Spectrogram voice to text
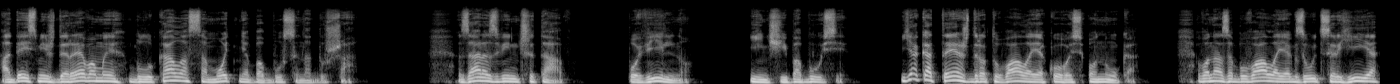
а десь між деревами блукала самотня бабусина душа. Зараз він читав повільно, іншій бабусі, яка теж дратувала якогось онука. Вона забувала, як звуть Сергія,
